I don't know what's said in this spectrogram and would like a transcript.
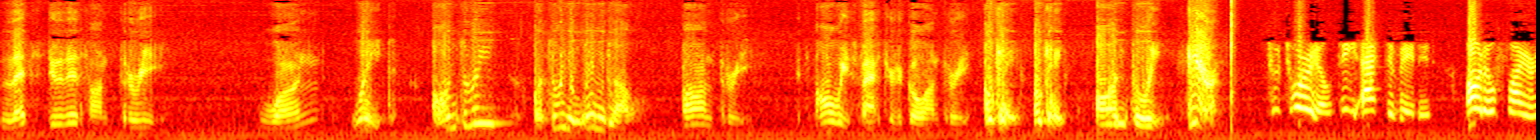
Let's do this on three. One, Wait, on three? Or three and then go? on three. It's always faster to go on three. Okay, okay, on three. Here! Tutorial deactivated. Auto fire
